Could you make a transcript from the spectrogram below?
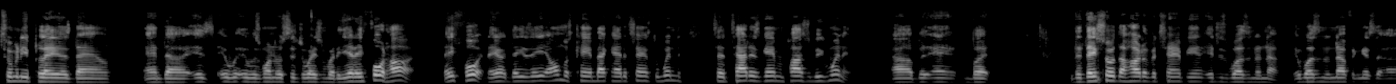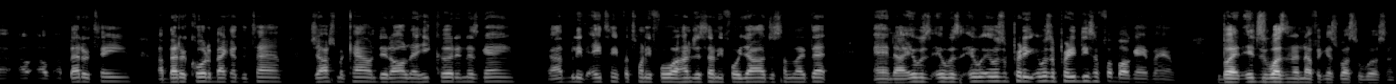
too many players down, and uh, it, it was one of those situations where yeah, they fought hard. They fought. They they they almost came back and had a chance to win to tie this game and possibly win it. Uh, but and, but that they showed the heart of a champion. It just wasn't enough. It wasn't enough against a, a, a, better team, a better quarterback at the time. Josh McCown did all that he could in this game, I believe 18 for 24, 174 yards or something like that. And uh, it was it was it, it, was a pretty it was a pretty decent football game for him. But it just wasn't enough against Russell Wilson.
